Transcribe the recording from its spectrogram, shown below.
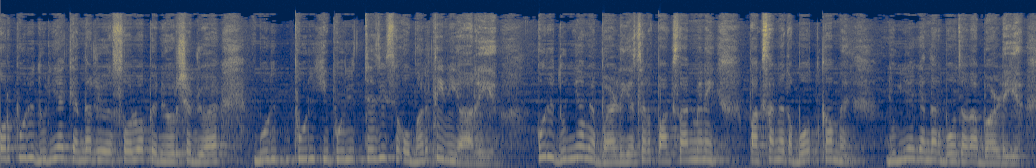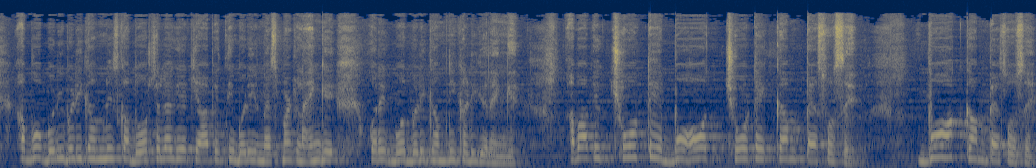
और पूरी दुनिया के अंदर जो है सोलो पेन्योरशिप जो है पूरी पूरी की पूरी तेज़ी से उभरती भी आ रही है। पूरी दुनिया में बढ़ रही है, सिर्फ़ पाकिस्तान में नहीं, पाकिस्तान में तो बहुत कम है। दुनिया के अंदर बहुत ज़्यादा बढ़ रही है। अब वो बड़ी बड़ी कंपनीज़ का दौर चला गया कि आप इतनी बड़ी इन्वेस्टमेंट लाएँगे और एक बहुत बड़ी कंपनी खड़ी करेंगे। अब आप एक छोटे, बहुत छोटे कम पैसों से, बहुत कम पैसों से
